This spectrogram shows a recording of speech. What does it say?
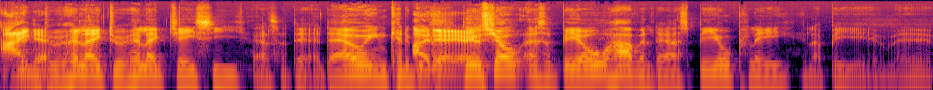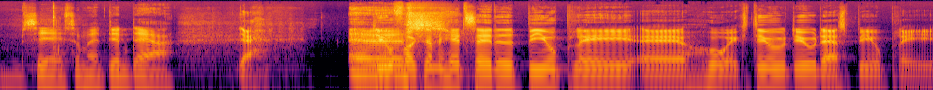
Nej, Men ja. du er heller ikke, du er heller ikke JC. Altså, der, der er jo en kategori. Ej, det er det er jo sjovt, altså BO har vel deres BO Play, eller B-serie, som er den der... Ja. Det er jo for Øh, eksempel headsettet Beoplay øh, HX. Det er, jo, det er jo deres Beoplay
